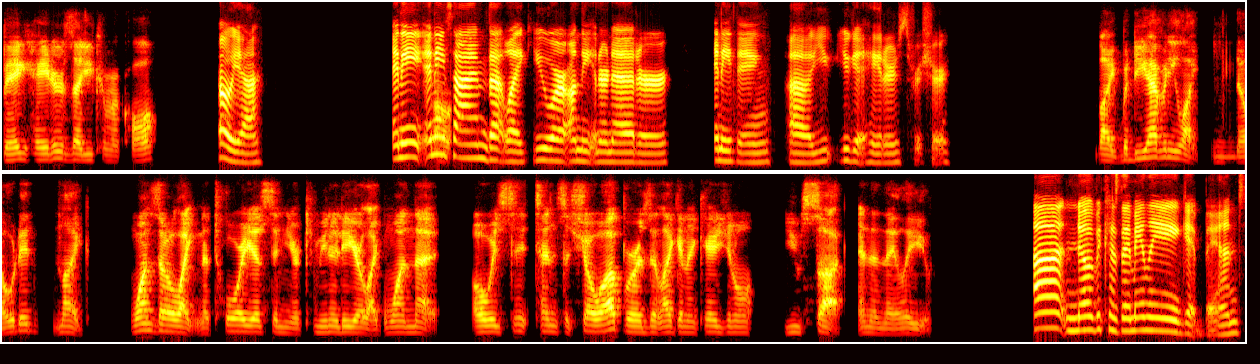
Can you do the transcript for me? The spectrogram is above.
big haters that you can recall? Oh, yeah. Any Oh, anytime that, like, you are on the internet or anything, uh, you you get haters for sure. like but do you have any like noted like ones that are like notorious in your community or like one that always t- tends to show up or is it like an occasional you suck and then they leave? Uh, no, because they mainly get banned.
